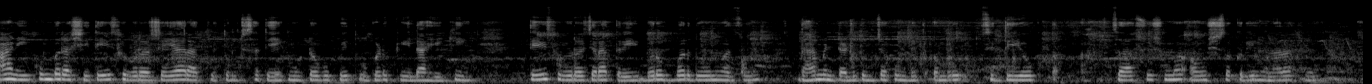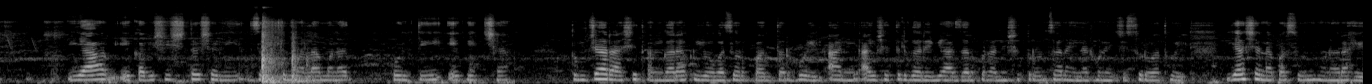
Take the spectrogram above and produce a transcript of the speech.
आणि कुंभ राशी तेवीस फेब्रुवारीच्या या रात्री तुमच्यासाठी एक मोठं गुपित उघड केलं आहे की तेवीस फेब्रुवारीच्या रात्री बरोबर दोन वाजून दहा मिनिटांनी तुमच्या कुंडलीत अमृत सिद्धियोगचा सूक्ष्म अंश सक्रिय होणार असून या एका विशिष्ट क्षणी जर तुम्हाला मनात कोणतीही एक इच्छा तुमच्या राशीत अंगारक योगाचं रूपांतर होईल आणि आयुष्यातील गरिबी आजारपण आणि शत्रूंचा नैनाट होण्याची सुरुवात होईल. या क्षणापासून होणार आहे.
